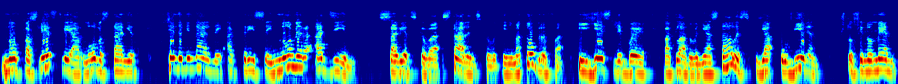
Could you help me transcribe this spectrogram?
Но впоследствии Орлова станет феноменальной актрисой номер один советского сталинского кинематографа. И если бы Бакладова не осталось, я уверен, что феномен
